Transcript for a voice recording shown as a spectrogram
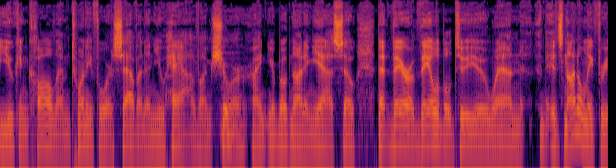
you can call them 24 7 and you have i'm sure right? You're both nodding yes. So that they're available to you when it's not only for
